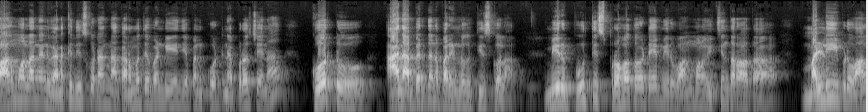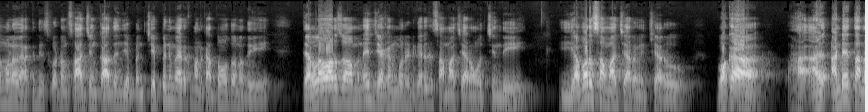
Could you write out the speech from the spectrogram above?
వాంగ్మూలాన్ని నేను వెనక్కి తీసుకోవడానికి నాకు అనుమతి ఇవ్వండి అని చెప్పని కోర్టుని అప్రోచ్ అయినా కోర్టు ఆయన అభ్యర్థన పరిగణలోకి తీసుకోవాలా మీరు పూర్తి స్పృహతోటే మీరు వాంగ్మూలం ఇచ్చిన తర్వాత మళ్ళీ ఇప్పుడు వాంగ్మూలం వెనక్కి తీసుకోవడం సాధ్యం కాదని చెప్పని చెప్పిన మేరకు మనకు అర్థమవుతున్నది తెల్లవారుజామునే జగన్మోహన్ రెడ్డి గారికి సమాచారం వచ్చింది. ఎవరు సమాచారం ఇచ్చారు? ఒక అంటే తన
